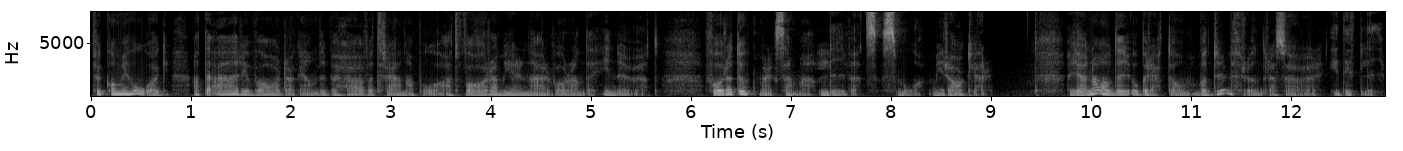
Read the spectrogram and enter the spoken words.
För kom ihåg att det är i vardagen vi behöver träna på att vara mer närvarande i nuet för att uppmärksamma livets små mirakler. Hör gärna av dig och berätta om vad du förundras över i ditt liv.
